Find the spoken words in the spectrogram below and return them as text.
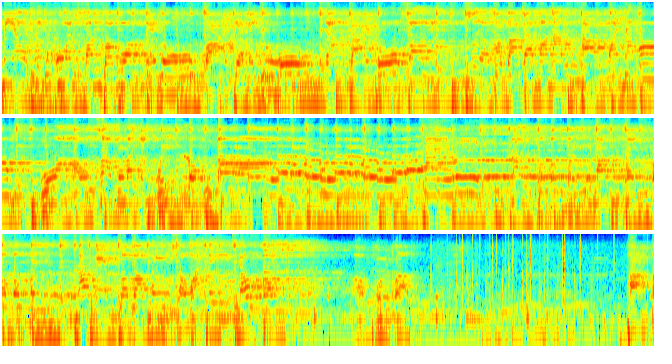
แมวขึ้นควรมันบะม่งแต่โปลาแย่ไม่ยู่ยังตาโกซอมเสื้อผ้าบาดามานำอาบมายังหัวเอาซ้อมไม่ว่าจะควิดลงนอน คุณครับ ผ่านไป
